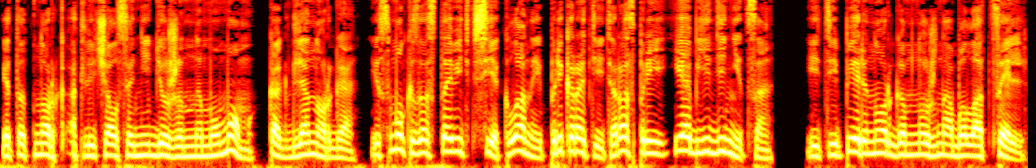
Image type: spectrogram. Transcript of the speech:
Этот Норг отличался недюжинным умом, как для Норга, и смог заставить все кланы прекратить распри и объединиться. И теперь Норгам нужна была цель.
